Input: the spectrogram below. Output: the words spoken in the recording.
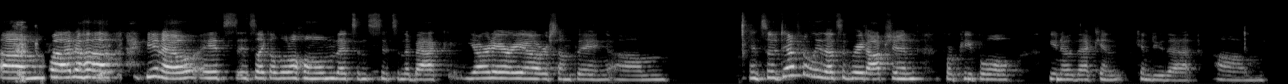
um, but uh, you know, it's it's like a little home that sits in the backyard area or something. Um, and so definitely that's a great option for people, you know, that can can do that. Um,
